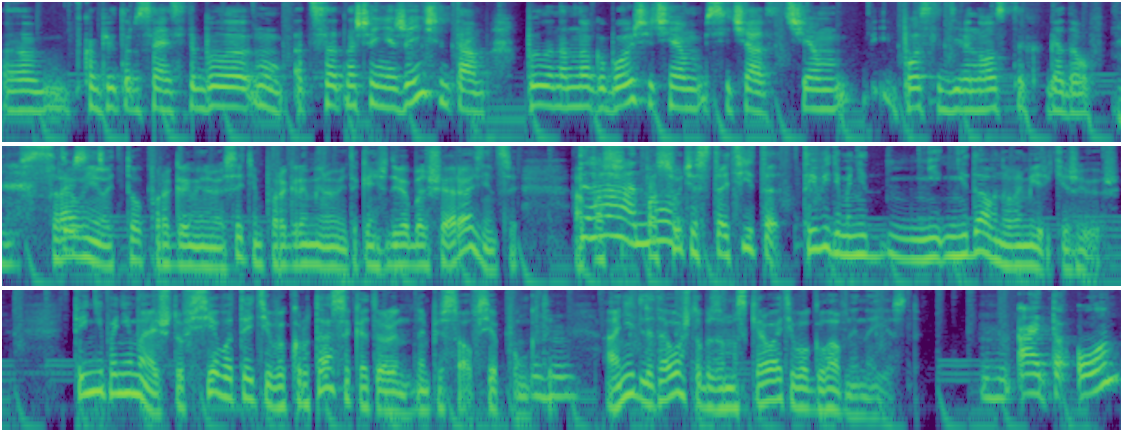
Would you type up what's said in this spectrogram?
э, в компьютер-сайенс, это было, ну, соотношение женщин там было намного больше, чем сейчас, чем после 90-х годов. Сравнивать то, есть... то программирование с этим программированием, это, конечно, две большие разницы разницы. А да, по, но... по сути статьи-то... Ты, видимо, не, не, недавно в Америке живешь. Ты не понимаешь, что все вот эти выкрутасы, которые он написал, все пункты, угу. они для того, чтобы замаскировать его главный наезд. Угу. А это он?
